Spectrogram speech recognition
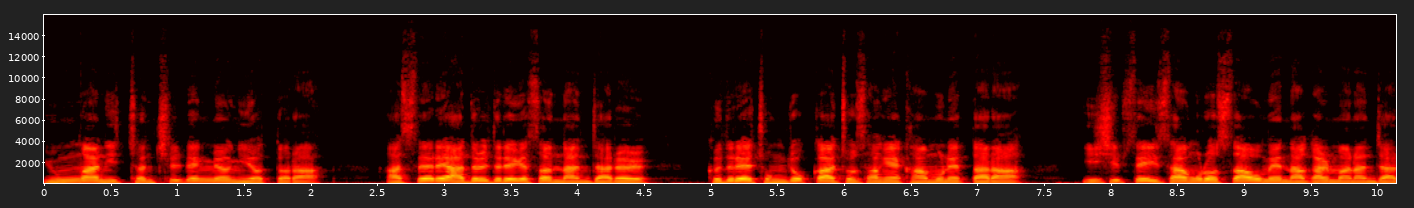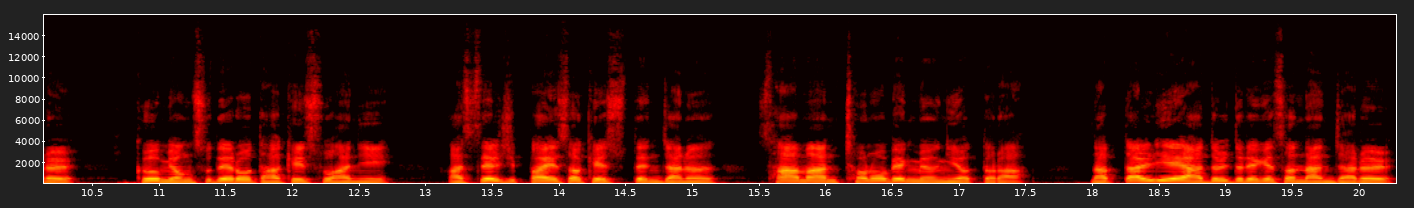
6만 2,700명이었더라. 아셀의 아들들에게서 난 자를 그들의 종족과 조상의 가문에 따라 20세 이상으로 싸움에 나갈 만한 자를 그 명수대로 다 계수하니 아셀 지파에서 계수된 자는 4만 1,500명이었더라. 납달리의 아들들에게서 난 자를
